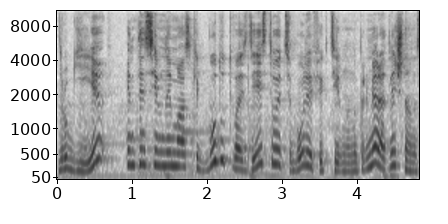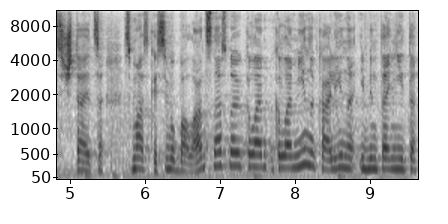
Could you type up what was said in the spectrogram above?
другие интенсивные маски будут воздействовать более эффективно. Например, отлично она сочетается с маской Сибобаланс на основе каламина, каолина и бентонита,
